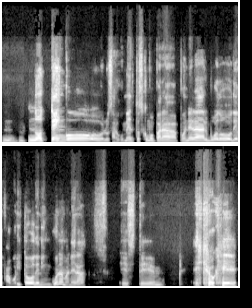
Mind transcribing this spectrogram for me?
no tengo los argumentos como para poner al Bodo de favorito de ninguna manera. Este, creo que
